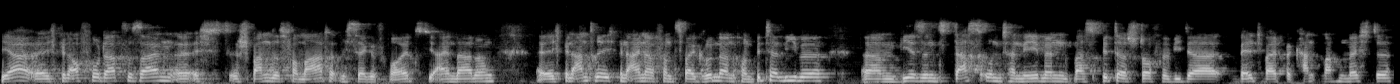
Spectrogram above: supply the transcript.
Ja, äh, ich bin auch froh, da zu sein. Äh, echt spannendes Format, hat mich sehr gefreut, die Einladung. Äh, ich bin André, ich bin einer von zwei Gründern von Bitterliebe. Ähm, wir sind das Unternehmen, was Bitterstoffe wieder weltweit bekannt machen möchte.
